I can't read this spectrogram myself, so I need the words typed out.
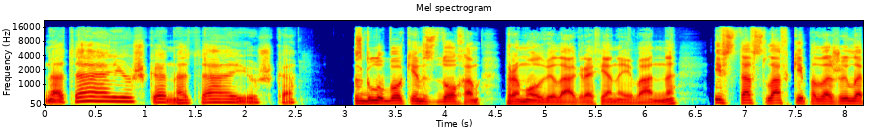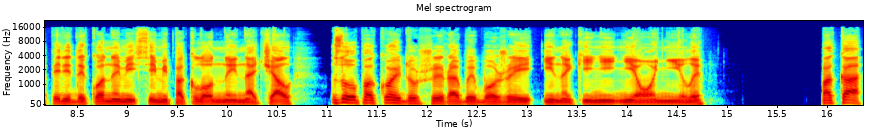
Натальюшка, Натальюшка», с глубоким вздохом промолвила Аграфена Ивановна и, встав с лавки, положила перед иконами семипоклонный начал за упокой души рабы Божией инокини Неонилы. Пока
